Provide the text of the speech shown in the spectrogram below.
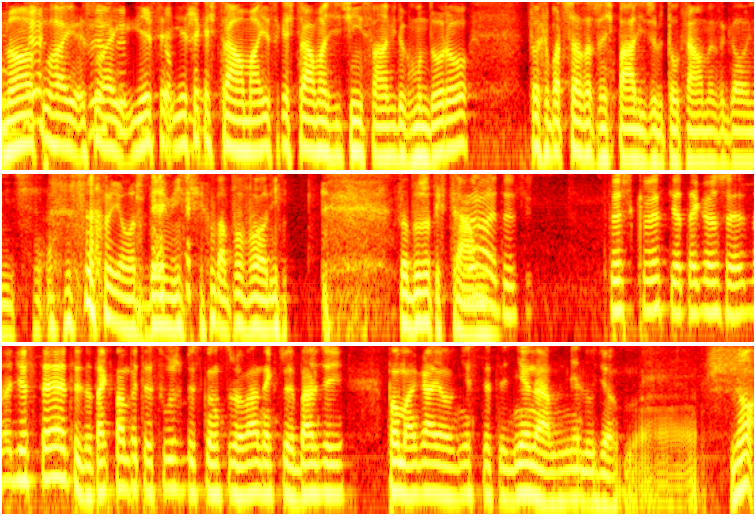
no słuchaj, słuchaj, jest, jest jakaś trauma, jest jakaś trauma z dzieciństwa na widok munduru. To chyba trzeba zacząć palić, żeby tą traumę wygonić. Żeby ją oddymić chyba powoli. Za dużo tych traum. No, ale to jest też kwestia tego, że no niestety, no tak mamy te służby skonstruowane, które bardziej pomagają niestety nie nam, nie ludziom. No.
